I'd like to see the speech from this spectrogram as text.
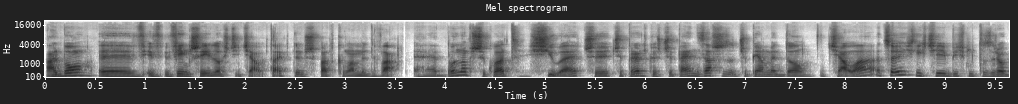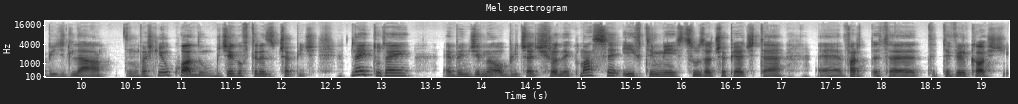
Albo e, w, większej ilości ciał, tak? W tym przypadku mamy dwa. E, Bo na przykład siłę, czy, czy prędkość, czy pęd zawsze zaczepiamy do ciała, a co jeśli chcielibyśmy to zrobić dla właśnie układu? Gdzie go wtedy zaczepić? No i tutaj e, będziemy obliczać środek masy i w tym miejscu zaczepiać te, te, te, wielkości.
